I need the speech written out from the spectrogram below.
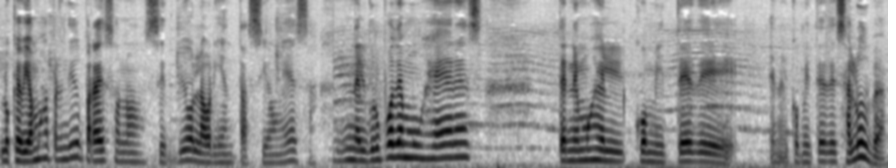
lo que habíamos aprendido, para eso nos sirvió la orientación esa. En el grupo de mujeres tenemos el comité de, en el comité de salud, ¿verdad?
